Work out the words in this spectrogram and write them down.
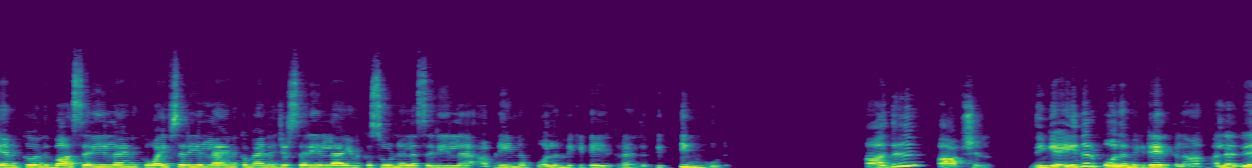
எனக்கு வந்து பாஸ் சரியில்லை எனக்கு ஒய்ஃப் சரியில்லை எனக்கு மேனேஜர் சரியில்லை எனக்கு சூழ்நிலை சரியில்லை அப்படின்னு புலம்பிக்கிட்டே இருக்கிற அந்த விக்டிம்ஹுட் அது ஆப்ஷன் நீங்க எய்தர் புலம்பிக்கிட்டே இருக்கலாம் அல்லது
